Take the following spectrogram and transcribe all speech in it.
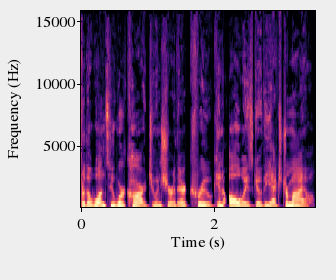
For the ones who work hard to ensure their crew can always go the extra mile,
